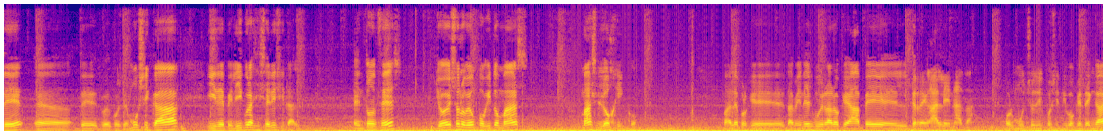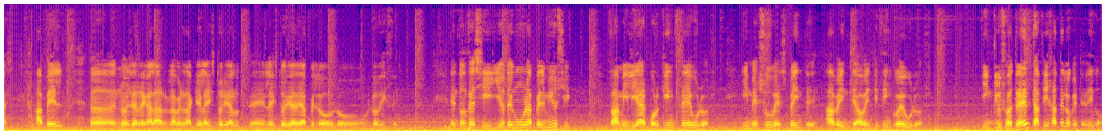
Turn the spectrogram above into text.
de, eh, pues de música y de películas y series y tal. Entonces, yo eso lo veo un poquito más más lógico. ¿Vale? Porque también es muy raro que Apple te regale nada. Por mucho dispositivo que tengas, Apple eh, no es de regalar. La verdad que la historia, eh, la historia de Apple lo, lo dice. Entonces, si yo tengo un Apple Music familiar por 15 euros y me subes 20 a 20 o 25 euros, incluso a 30, fíjate lo que te digo.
